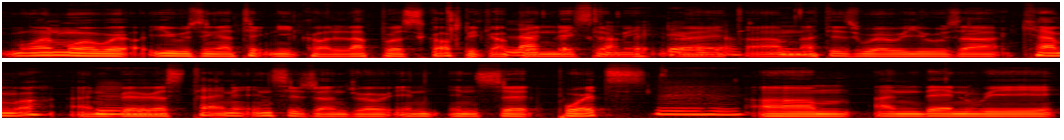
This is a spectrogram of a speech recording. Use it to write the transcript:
One more we're using a technique called laparoscopic appendectomy. Laparoscopic, right. Um, Mhm. That is where we use a camera and Mhm. various tiny incisions where we in- insert ports. Mm-hmm. Um, and then we,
